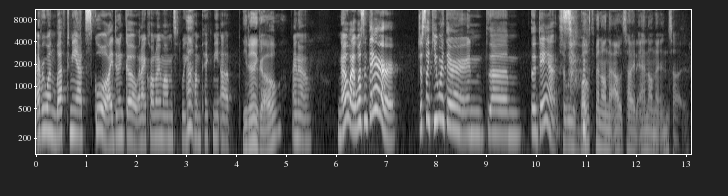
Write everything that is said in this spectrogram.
everyone left me at school. I didn't go. And I called my mom and said, Will you come pick me up? You didn't go? I know. No, I wasn't there. Just like you weren't there in um, the dance. So we've both been on the outside and on the inside.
